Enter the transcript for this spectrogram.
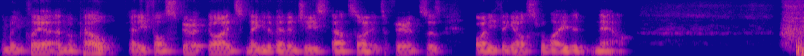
And we clear and repel any false spirit guides, negative energies, outside interferences, or anything else related now.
